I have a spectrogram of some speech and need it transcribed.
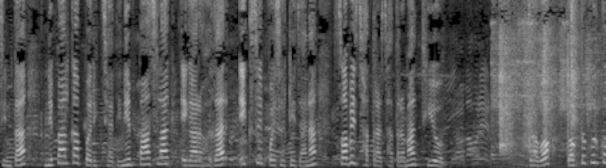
चिन्ता नेपालका परीक्षा दिने पाँच लाख एघार हजार एक सय पैसठी जना सबै छात्र छात्रामा थियो। जब भक्तपुरको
